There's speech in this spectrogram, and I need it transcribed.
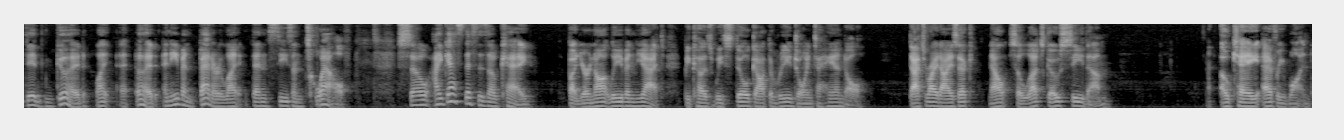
did good like uh, good and even better like than season 12. So I guess this is okay. But you're not leaving yet because we still got the rejoin to handle. That's right, Isaac. Now so let's go see them. Okay, everyone,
